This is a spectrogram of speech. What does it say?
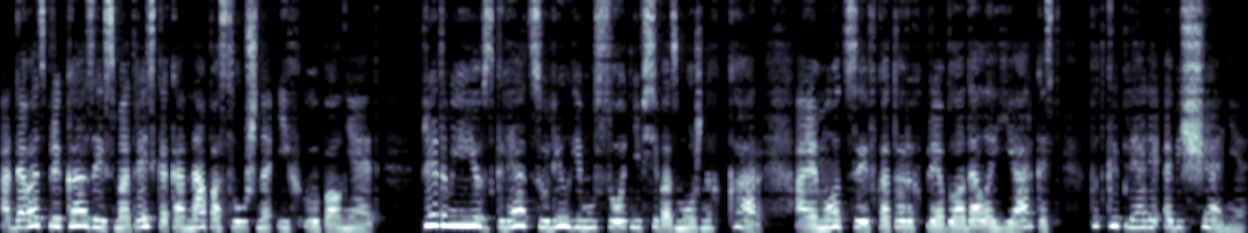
отдавать приказы и смотреть, как она послушно их выполняет. При этом ее взгляд сулил ему сотни всевозможных кар, а эмоции, в которых преобладала яркость, подкрепляли обещания.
